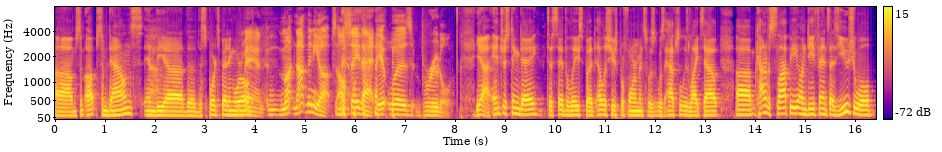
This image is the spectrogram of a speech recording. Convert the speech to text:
Um, some ups, some downs in the, uh, the, the sports betting world. Man, not, many ups. I'll say that. it was brutal. Yeah, interesting day to say the least. But LSU's performance was was absolutely lights out. Um, kind of a sloppy on defense as usual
